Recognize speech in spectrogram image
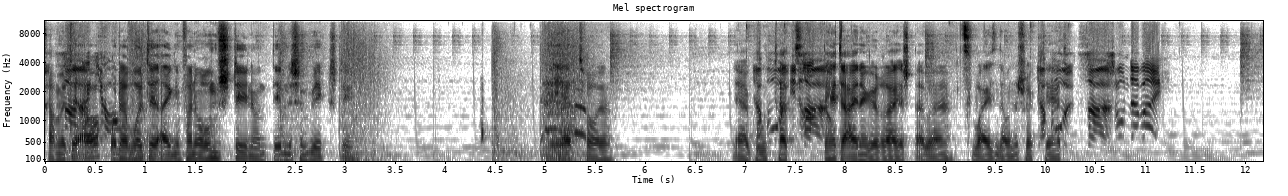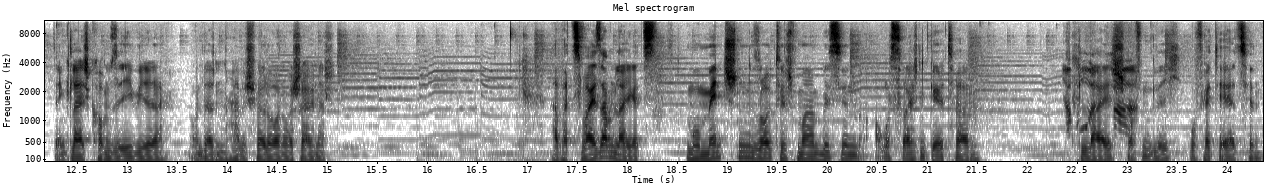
Sammelt er auch? Oder wollte er einfach nur rumstehen und dem nicht im Weg stehen? Sehr toll. Ja gut, hat, der hätte eine gereicht, aber zwei sind auch nicht verkehrt. Denn gleich kommen sie eh wieder und dann habe ich verloren wahrscheinlich. Aber zwei Sammler jetzt. Momentchen sollte ich mal ein bisschen ausreichend Geld haben. Gleich hoffentlich. Wo fährt der jetzt hin?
